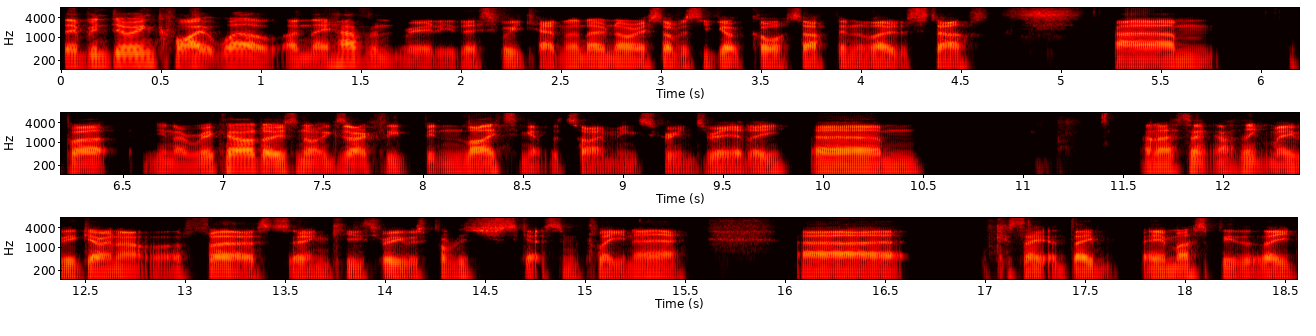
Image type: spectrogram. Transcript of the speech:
they've been doing quite well, and they haven't really this weekend. I know Norris obviously got caught up in a load of stuff, um, but you know, Ricciardo's not exactly been lighting up the timing screens really. Um, and I think I think maybe going out first in Q3 was probably just get some clean air because they they it must be that they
